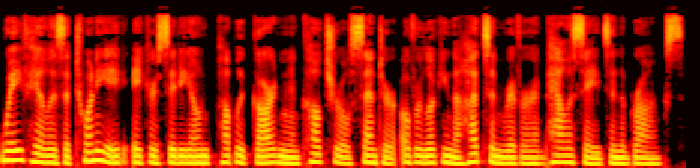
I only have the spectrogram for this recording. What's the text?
Wave Hill is a 28 acre city owned public garden and cultural center overlooking the Hudson River and Palisades in the Bronx.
